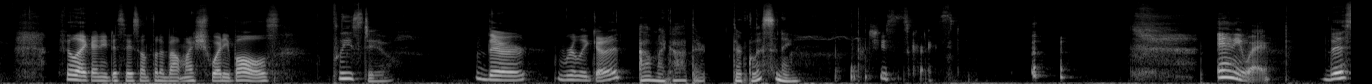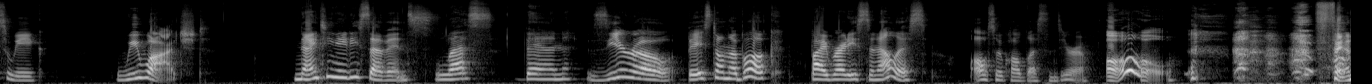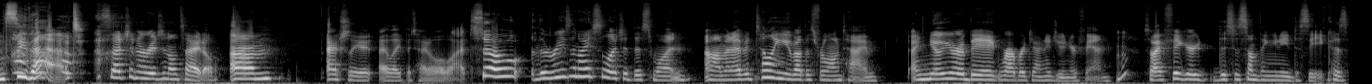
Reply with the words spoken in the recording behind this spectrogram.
I feel like I need to say something about my sweaty balls. Please do. They're really good. Oh my god, they're they're glistening. Jesus Christ. Anyway, this week we watched 1987's Less Than Zero, based on the book by Bret Easton Ellis, also called Less Than Zero. Oh. Fancy that. Such an original title. Um, actually, I, I like the title a lot. So the reason I selected this one, um, and I've been telling you about this for a long time. I know you're a big Robert Downey Jr. fan, so I figured this is something you need to see because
